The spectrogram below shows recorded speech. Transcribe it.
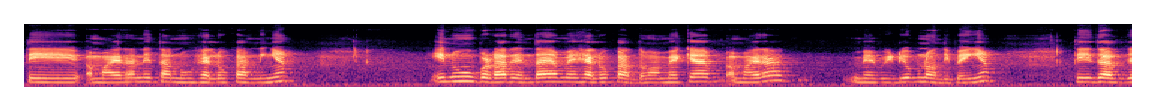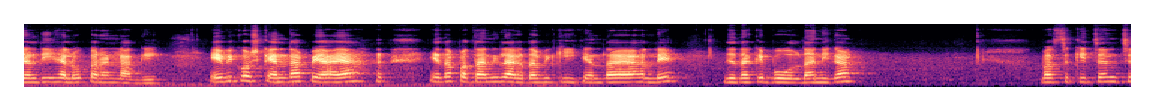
ਤੇ ਅਮਾਇਰਾ ਨੇ ਤੁਹਾਨੂੰ ਹੈਲੋ ਕਰਨੀ ਆ। ਇਹਨੂੰ ਬੜਾ ਰਹਿੰਦਾ ਆ, ਮੈਂ ਹੈਲੋ ਕਰ ਦਵਾਂ। ਮੈਂ ਕਿਹਾ, ਅਮਾਇਰਾ, ਮੈਂ ਵੀਡੀਓ ਬਣਾਉਂਦੀ ਪਈ ਆ। ਤੇ ਜਲਦੀ ਜਲਦੀ ਹੈਲੋ ਕਰਨ ਲੱਗ ਗਈ। ਇਹ ਵੀ ਕੁਝ ਕਹਿੰਦਾ ਪਿਆ ਆ। ਇਹਦਾ ਪਤਾ ਨਹੀਂ ਲੱਗਦਾ ਵੀ ਕੀ ਕਹਿੰਦਾ ਆ ਹੱਲੇ, ਜਿੱਦਾਂ ਕਿ ਬੋਲਦਾ ਨਹੀਂਗਾ ਬਸ ਕਿਚਨ 'ਚ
